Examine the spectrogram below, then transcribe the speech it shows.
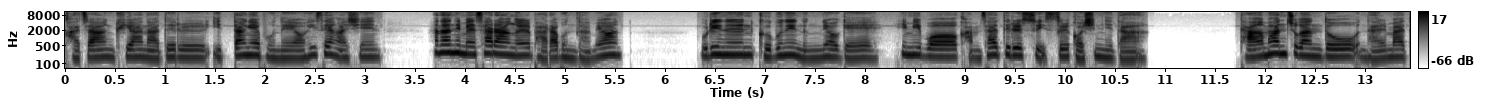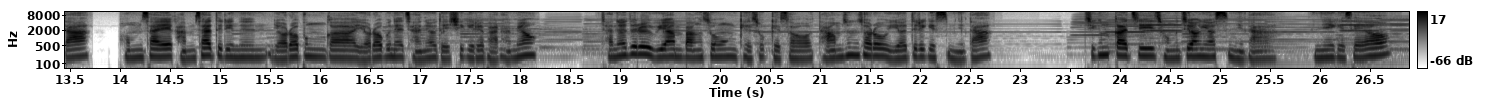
가장 귀한 아들을 이 땅에 보내어 희생하신 하나님의 사랑을 바라본다면 우리는 그분의 능력에 힘입어 감사드릴 수 있을 것입니다. 다음 한 주간도 날마다 범사에 감사드리는 여러분과 여러분의 자녀 되시기를 바라며 자녀들을 위한 방송 계속해서 다음 순서로 이어드리겠습니다. 지금까지 정지영이었습니다. 안녕히 계세요.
